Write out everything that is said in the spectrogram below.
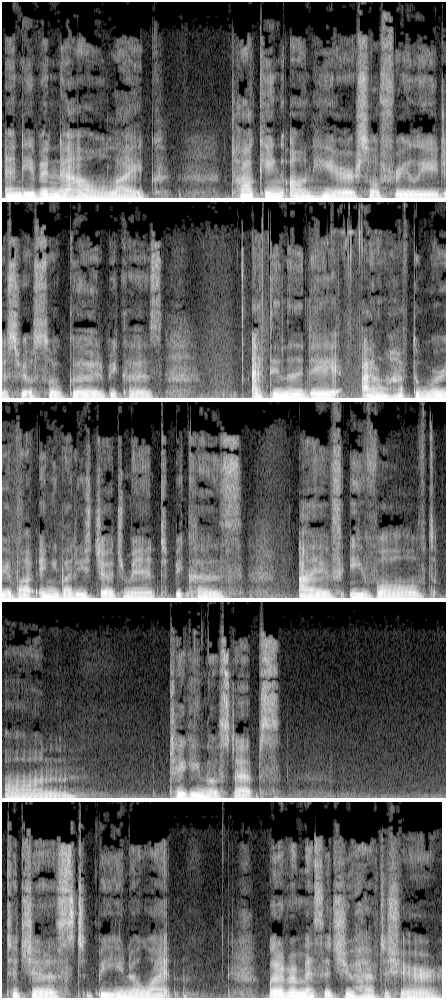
and even now, like talking on here so freely just feels so good because at the end of the day, I don't have to worry about anybody's judgment because I've evolved on taking those steps to just be, you know what? Whatever message you have to share,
